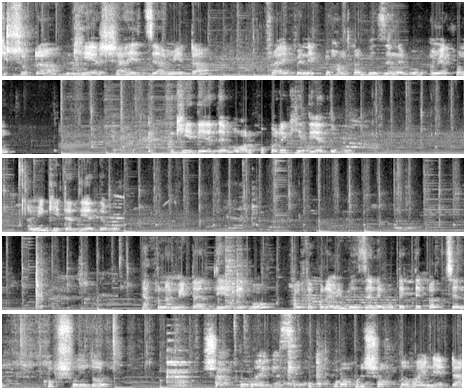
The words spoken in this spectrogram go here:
কিছুটা ঘিয়ের সাহায্যে আমি এটা ফ্রাই প্যানে একটু হালকা ভেজে নেব। আমি এখন ঘি দিয়ে দেব, অল্প করে ঘি দিয়ে দেব। আমি ঘিটা দিয়ে দেবো। এখন আমি এটা দিয়ে দেব। হালকা করে আমি ভেজে নেব। দেখতে পাচ্ছেন, খুব সুন্দর শক্ত হয়ে গেছে। কিন্তু পুরোপুরি শক্ত হয়নি এটা।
